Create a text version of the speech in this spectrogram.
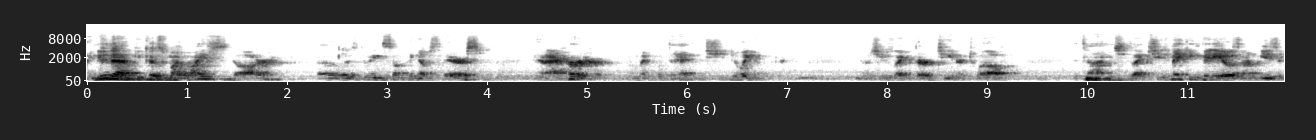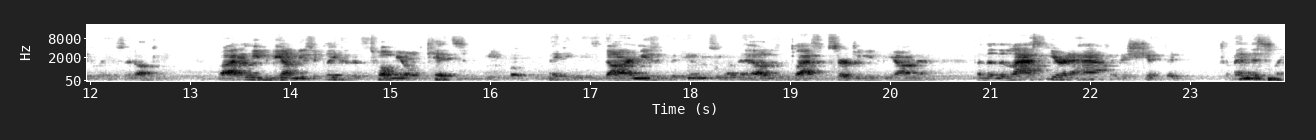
I knew that because my wife's daughter uh, was doing something upstairs, and I heard her. I'm like, what the heck is she doing up there? You know, she was like 13 or 12. at the time, and she's like, she's making videos on Musical.ly. I said, okay. Well, I don't need to be on Musical.ly because it's 12 year old kids making these darn music videos. What the hell does the plastic surgeon need to be on there? But then the last year and a half, it has shifted tremendously.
